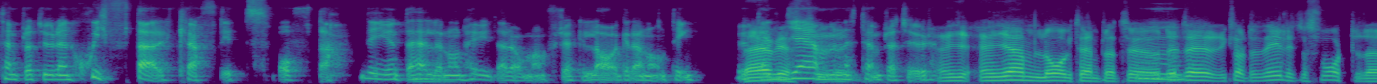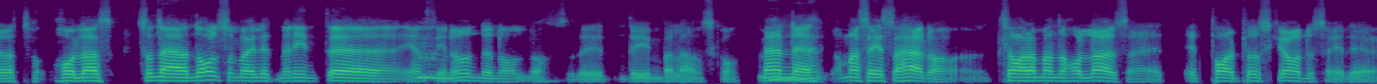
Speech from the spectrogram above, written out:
temperaturen skiftar kraftigt ofta. Det är ju inte heller Mm. någon höjdare om man försöker lagra någonting. Nej, Utan visst, jämn det- temperatur. En, en jämn låg temperatur. Och Det, Mm. det, det är klart att det är lite svårt det där att hålla så nära noll som möjligt men inte egentligen Mm. under noll. Då. Så det, det är en balansgång. Men Mm. eh, om man säger så här då, klarar man att hålla så här ett, ett par plusgrader så är det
